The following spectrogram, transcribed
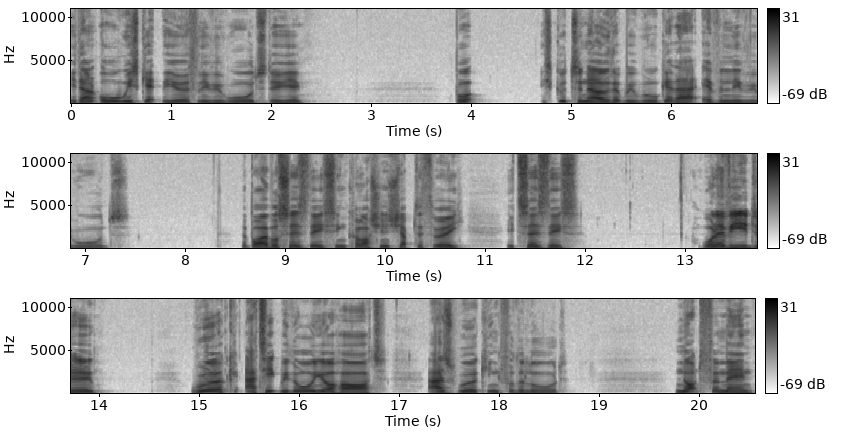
You don't always get the earthly rewards, do you? But it's good to know that we will get our heavenly rewards. The Bible says this in Colossians chapter 3. It says this Whatever you do, work at it with all your heart as working for the Lord, not for men,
